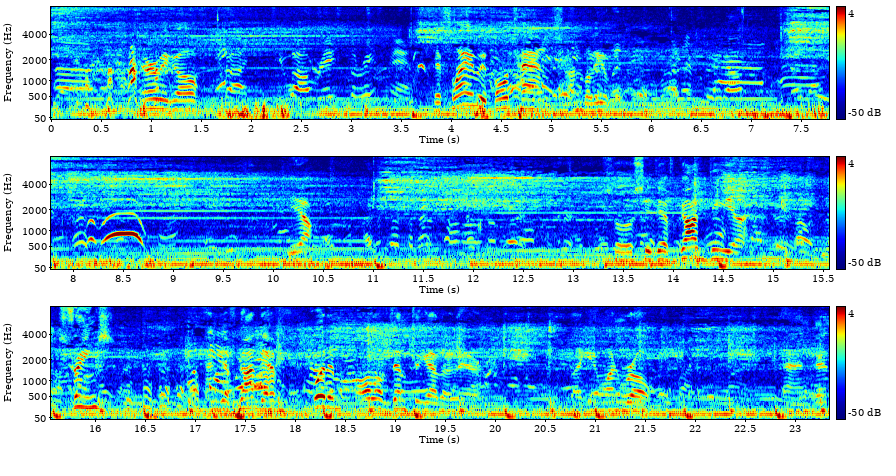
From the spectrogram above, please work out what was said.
There we go. You outraced the race man. They fly with both hands. Unbelievable. Yeah. So see, they've got the uh, strings, and they've got they have put them all of them together there, like in one row. And then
